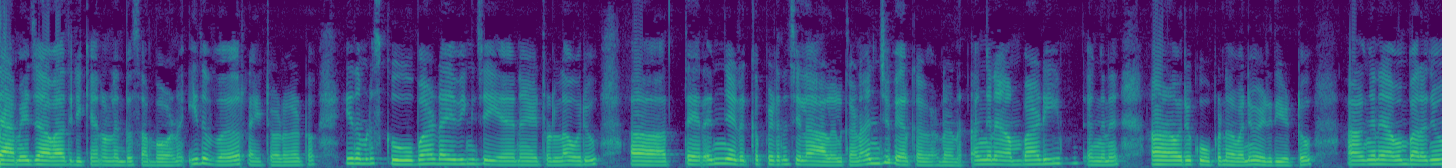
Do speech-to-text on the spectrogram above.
ഡാമേജ് ആവാതിരിക്കാനുള്ള എന്തോ സംഭവമാണ്. ഇത് വേറെ ഐറ്റമാണ് കേട്ടോ. ഇത് നമ്മുടെ സ്കൂബ ഡൈവിങ് ചെയ്യാനായിട്ടുള്ള ഒരു തിരഞ്ഞെടുക്കപ്പെടുന്ന തെരഞ്ഞെടുക്കപ്പെടുന്ന ചില ആളുകൾക്കാണ്. അഞ്ച് പേർക്കാണ്. അങ്ങനെ അമ്പാടിയും അങ്ങനെ ആ ഒരു കൂപ്പൺ അവനും എഴുതിയിട്ടു. അങ്ങനെ അവൻ പറഞ്ഞു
